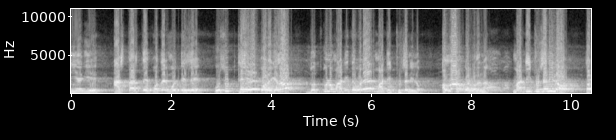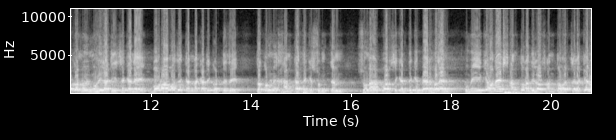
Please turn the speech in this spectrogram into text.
নিয়ে গিয়ে আস্তে আস্তে পথের মধ্যে এসে ওষুধ খেয়ে পড়ে গেল, দুধগুলো মাটিতে ভরে মাটি ঠুসে নিল। আল্লাহ আকবার বলে না, মাটি চুষে নিল। তখন ওই মহিলাটি সেখানে বড় আওয়াজে কান্নাকাটি করতেছে। তখন উনি খানকা থেকে শুনতেন, শোনার পর সেখান থেকে বের হলেন। ও মেয়েকে অনেক সান্ত্বনা দিল, শান্ত হচ্ছে না কেন?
